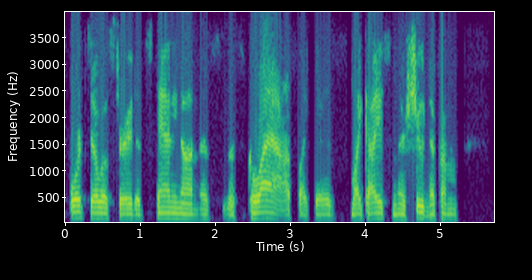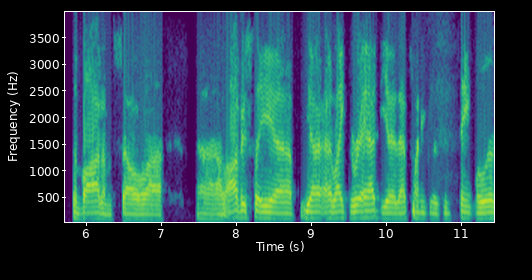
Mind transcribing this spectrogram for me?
Sports Illustrated, standing on this this glass like there's like ice, and they're shooting it from the bottom. So. Uh, uh, obviously, uh, yeah, I like Red. Yeah, that's when he was in St. Louis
